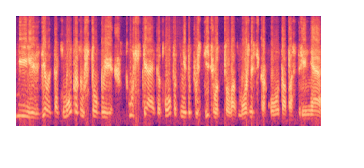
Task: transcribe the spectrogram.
и сделать таким образом, чтобы, учтя этот опыт, не допустить вот возможности какого-то обострения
